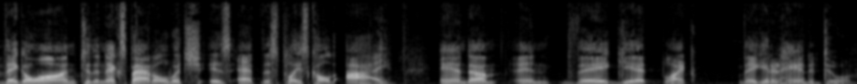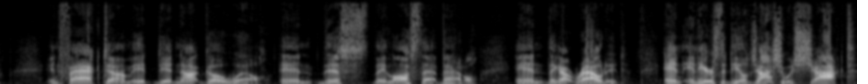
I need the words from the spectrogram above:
They go on to the next battle, which is at this place called Ai and um, and they get like they get it handed to them. In fact, um, it did not go well, and this they lost that battle, and they got routed. And and here's the deal: Joshua was shocked.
